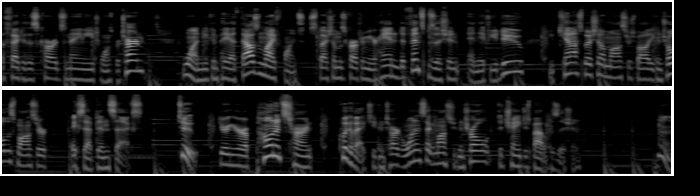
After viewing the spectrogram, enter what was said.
effect of this card's name each once per turn. One, you can pay a thousand life points, special on this card from your hand in defense position, and if you do, you cannot special summon monsters while you control this monster except insects. Two, during your opponent's turn, quick effect, you can target one insect monster you control to change its battle position. Hmm.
